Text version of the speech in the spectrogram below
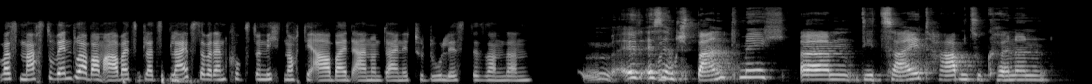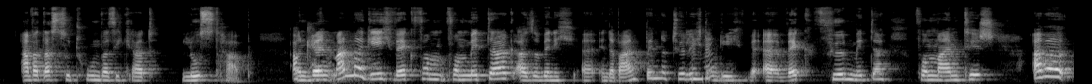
was machst du, wenn du aber am Arbeitsplatz bleibst, aber dann guckst du nicht noch die Arbeit an und deine To-Do-Liste, sondern. Es, es entspannt mich, ähm, die Zeit haben zu können, einfach das zu tun, was ich gerade Lust habe. Okay. Und wenn manchmal gehe ich weg vom, vom Mittag, also wenn ich äh, in der Bank bin natürlich, mhm. dann gehe ich äh, weg für den Mittag von meinem Tisch. Aber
